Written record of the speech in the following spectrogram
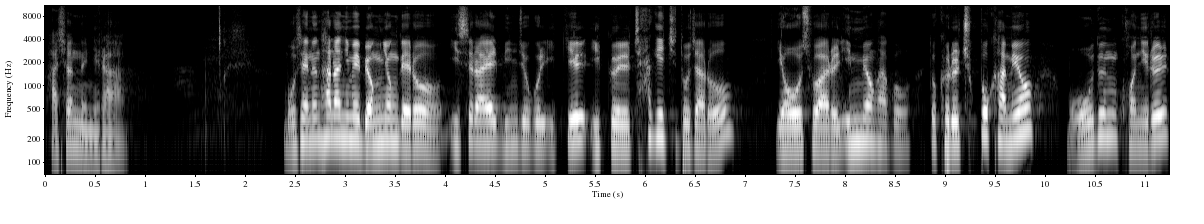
하셨느니라. 모세는 하나님의 명령대로 이스라엘 민족을 이끌 이끌 차기 지도자로 여호수아를 임명하고 또 그를 축복하며 모든 권위를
